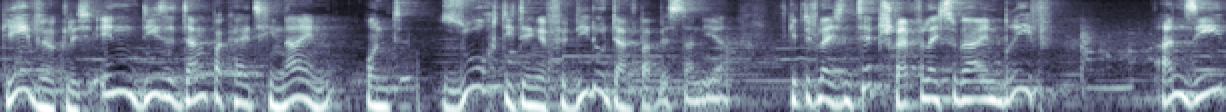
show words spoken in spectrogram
Geh wirklich in diese Dankbarkeit hinein und such die Dinge, für die du dankbar bist an ihr. Ich gebe dir vielleicht einen Tipp, schreib vielleicht sogar einen Brief an sie,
